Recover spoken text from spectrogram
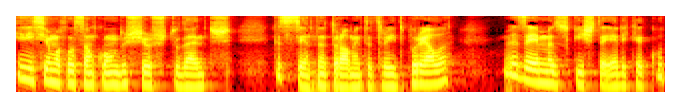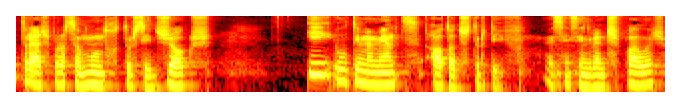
inicia uma relação com um dos seus estudantes que se sente naturalmente atraído por ela, mas é a masoquista Erika que o traz para o seu mundo retorcido de jogos e ultimamente autodestrutivo. Assim, sem grandes spoilers,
